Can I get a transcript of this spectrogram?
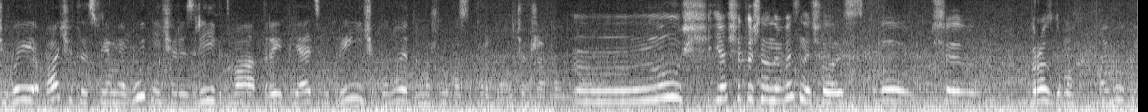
Чи ви бачите своє майбутнє через рік, два, три, п'ять в Україні? Чи плануєте можливо за кордон? Чи вже плануєте? Ну, я ще точно не визначилась, тому ще в роздумах. Майбутнє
